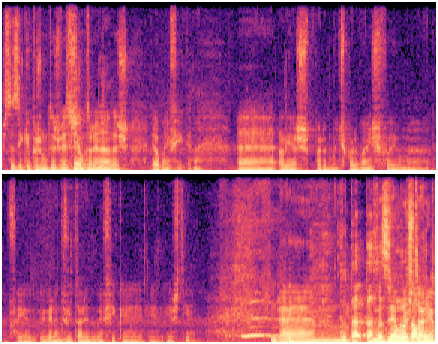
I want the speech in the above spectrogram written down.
Estas equipas muitas vezes Quem é são é treinadas. É o Benfica. Ah. Uh, aliás, para, muitos parabéns, foi, uma, foi a, grande vitória do Benfica este ano. Um, tu tá, estás mas é uma história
